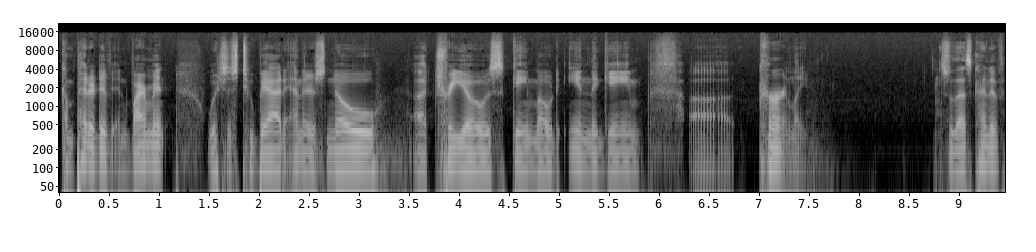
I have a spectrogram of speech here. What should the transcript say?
competitive environment, which is too bad. And there's no uh, trios game mode in the game uh, currently. So that's kind of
